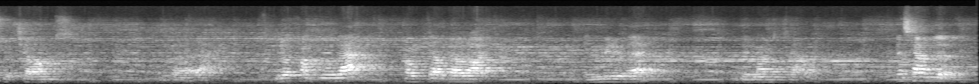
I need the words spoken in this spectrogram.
switch arms, and go like that. If you're not comfortable with that, Hold the dumbbell like in the middle there, then lunges that way. Let's have a look.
